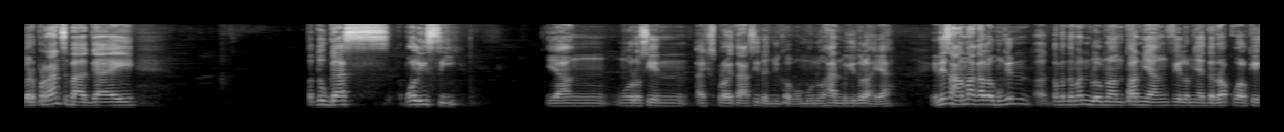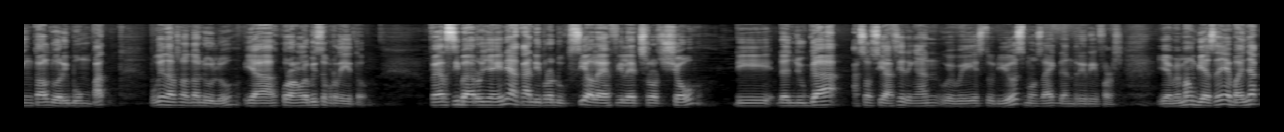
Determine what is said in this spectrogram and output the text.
berperan sebagai petugas polisi yang ngurusin eksploitasi dan juga pembunuhan begitulah ya ini sama kalau mungkin eh, teman-teman belum nonton yang filmnya The Rock Walking Tall 2004, mungkin harus nonton dulu. Ya kurang lebih seperti itu. Versi barunya ini akan diproduksi oleh Village Roadshow di dan juga asosiasi dengan WWE Studios, Mosaic dan Three Rivers. Ya memang biasanya banyak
